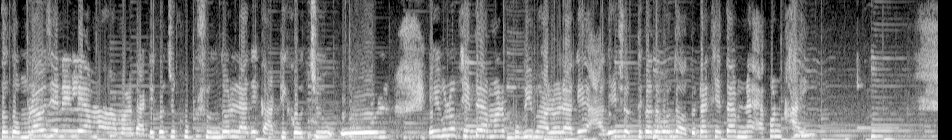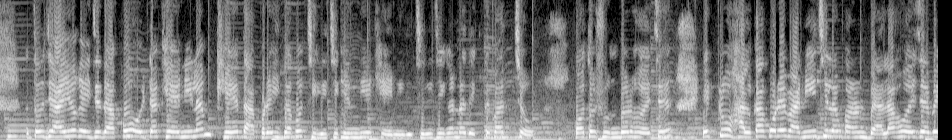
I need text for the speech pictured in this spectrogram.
তো তোমরাও জেনে নিলে আমার আমার গাটি কচু খুব সুন্দর লাগে কাটি কচু ওল এগুলো খেতে আমার খুবই ভালো লাগে। আগে সত্যি কথা বলতে অতটা খেতাম না এখন খাই। তো যাই হোক এই যে দেখো ওইটা খেয়ে নিলাম খেয়ে তারপরে এই দেখো চিলি চিকেন দিয়ে খেয়ে নিলি চিলি চিকেনটা দেখতে পাচ্ছ? কত সুন্দর হয়েছে। একটু হালকা করে বানিয়েছিলাম কারণ বেলা হয়ে যাবে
